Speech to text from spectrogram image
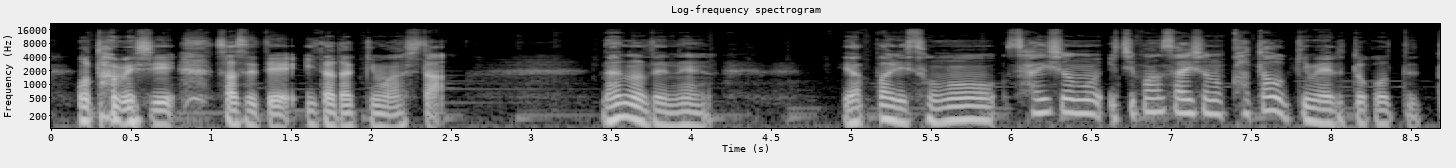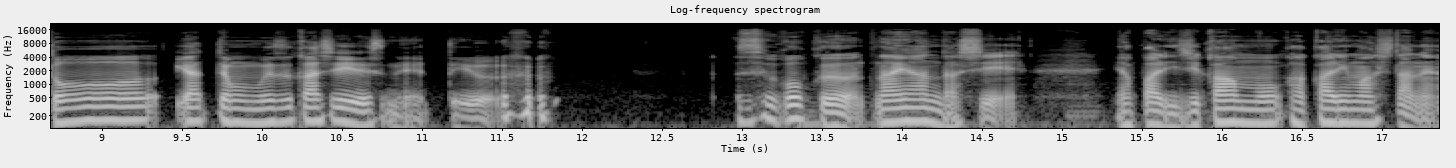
お試しさせていただきました。なのでね、やっぱりその最初の、一番最初の型を決めるとこってどうやっても難しいですねっていう すごく悩んだし、やっぱり時間もかかりましたね。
